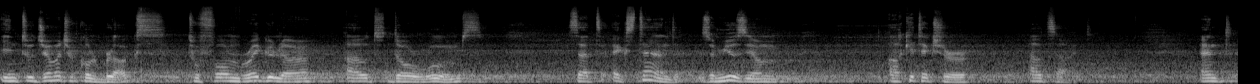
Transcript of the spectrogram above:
into geometrical blocks to form regular outdoor rooms that extend the museum architecture outside. And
